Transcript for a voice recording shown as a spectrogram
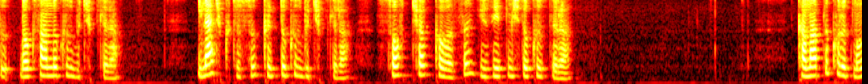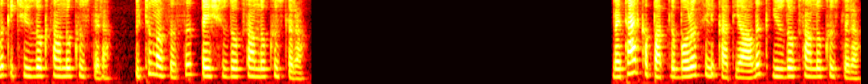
99,5 lira. İlaç kutusu 49,5 lira. Soft çöp kovası 179 lira. Kanatlı kurutmalık 299 lira. Ütü masası 599 lira. Metal kapaklı borosilikat yağlık 199 lira.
